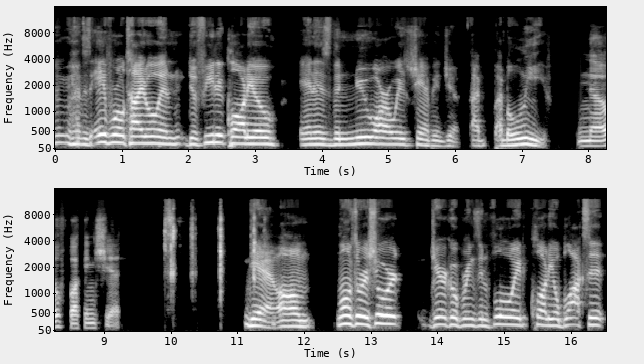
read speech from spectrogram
Has his eighth world title and defeated Claudio and is the new ROH championship. I I believe. No fucking shit. Yeah. Um. Long story short, Jericho brings in Floyd. Claudio blocks it.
